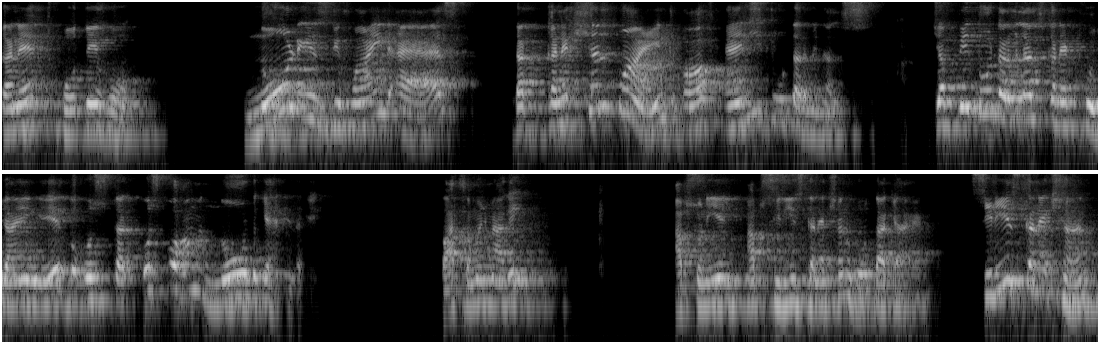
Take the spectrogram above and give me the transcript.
कनेक्ट होते हो। Node is defined as the connection point of any two terminals जब भी दो टर्मिनल्स कनेक्ट हो जाएँगे तो उस तर, उसको हम नोड कहने लगे बात समझ में आ गई? अब सुनिए अब सीरीज़ कनेक्शन होता क्या है? सीरीज़ कनेक्शन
